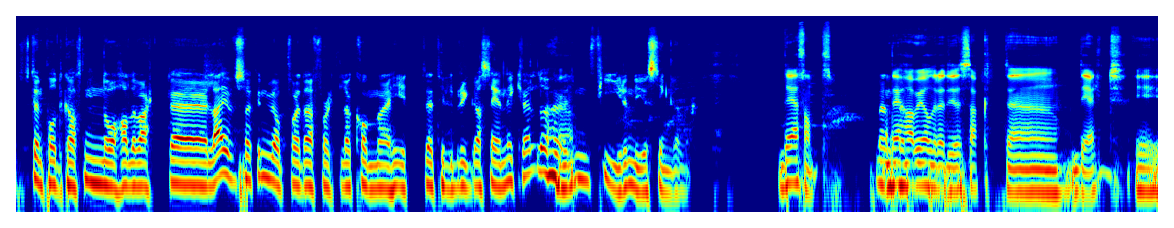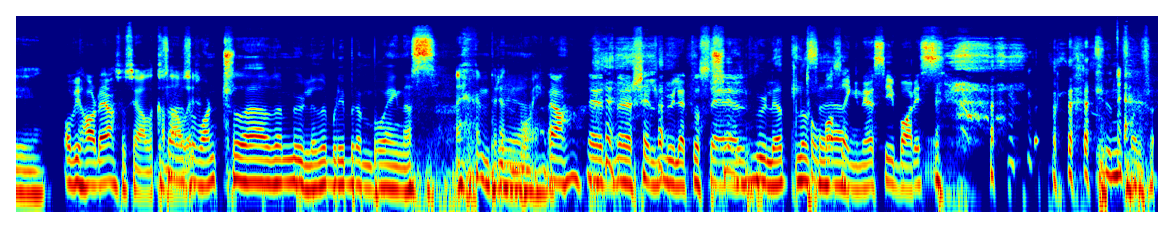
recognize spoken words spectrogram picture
Hvis den podkasten nå hadde vært eh, live, så kunne vi oppfordra folk til å komme hit eh, til Brygga scene i kveld og høre Ja. de fire nye singlene. Det er sant. Men, det har vi allerede sagt uh, delt i Og vi har det, ja. sosiale kanaler. Så er det så varmt, så det er, det mulig det blir Brøndbo og Engnes. Brøndbo Engnes. ja en sjelden mulighet til å se mulighet til å Thomas se Engnes i baris. kun forfra.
